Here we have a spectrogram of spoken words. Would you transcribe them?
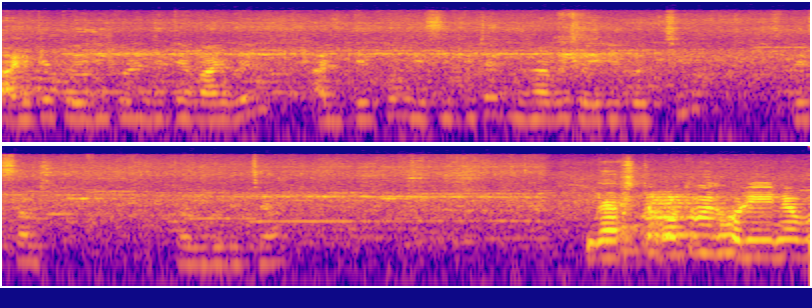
বাড়িতে তৈরি করে দিতে পারবেন। আর দেখুন রেসিপিটা কীভাবে তৈরি করছি স্পেশাল তন্দুরি চা। গ্যাসটা প্রথমে ধরিয়ে নেব।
